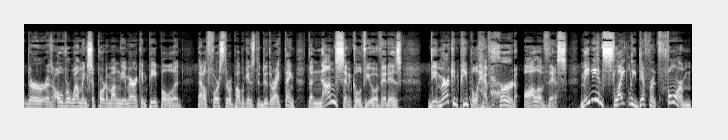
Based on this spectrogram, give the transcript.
there is overwhelming support among the American people, and that'll force the Republicans to do the right thing. The non cynical view of it is the American people have heard all of this, maybe in slightly different form,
